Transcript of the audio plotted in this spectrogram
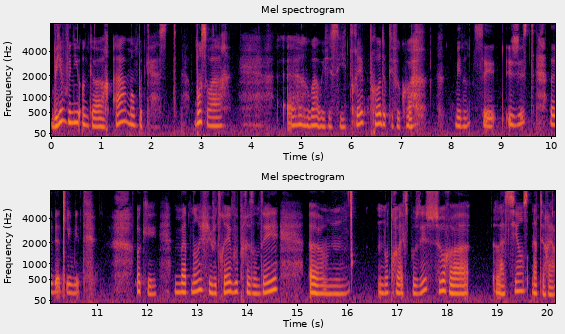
bienvenue encore à mon podcast. Bonsoir. Euh, Waouh, je suis très productive quoi? Mais non, c'est juste la date limite. Ok, maintenant je voudrais vous présenter euh, notre exposé sur euh, la science naturelle.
